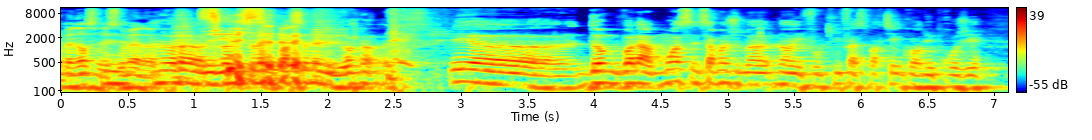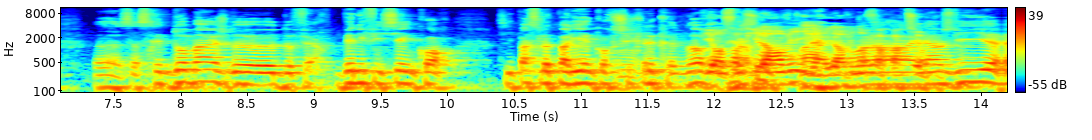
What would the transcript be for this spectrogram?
Ah, maintenant, c'est les semaines. hein. Voilà, on y va une semaine par semaine. Et euh, donc voilà, moi sincèrement, je non, il faut qu'il fasse partie encore du projet. Euh, ça serait dommage de, de faire bénéficier encore, s'il passe le palier encore chez quelqu'un d'autre. Puis on sent qu'il a envie, il a- il a envie d'en faire partir. il a envie, euh,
